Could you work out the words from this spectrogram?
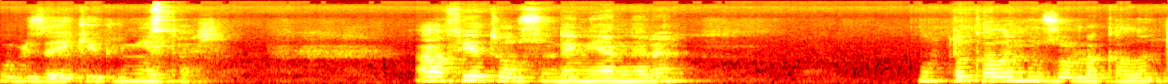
Bu bize iki gün yeter. Afiyet olsun deneyenlere. Mutlu kalın, huzurla kalın.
